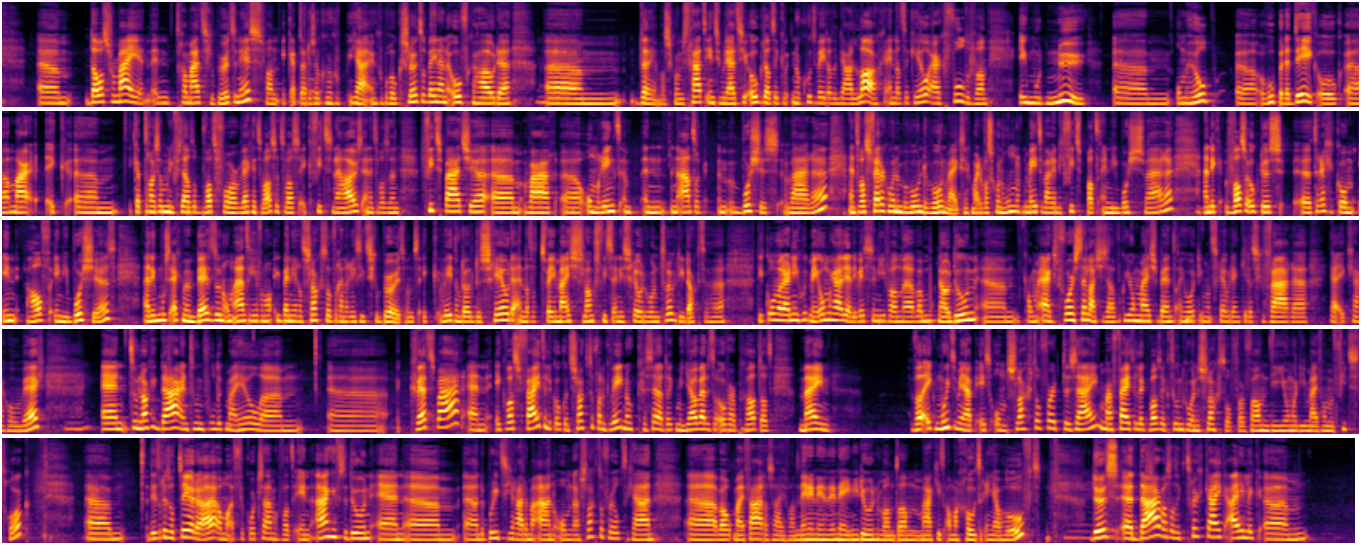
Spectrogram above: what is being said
um, dat was voor mij een, een, traumatische gebeurtenis. Van, ik heb daar dus ook een, ja, een gebroken sleutelbeen aan overgehouden. Um, dat was gewoon straatintimidatie. Ook dat ik nog goed weet dat ik daar lag. En dat ik heel erg voelde van, ik moet nu um, om hulp uh, roepen. Dat deed ik ook. Uh, maar ik, um, ik heb trouwens allemaal niet verteld op wat voor weg het was. Het was, ik fietste naar huis en het was een fietspaadje um, waar uh, omringd een, een, een aantal bosjes waren. En het was verder gewoon een bewoonde woonwijk, zeg maar. Er was gewoon 100 meter waar die fietspad en die bosjes waren. En ik was ook dus terechtgekomen in half in die bosjes. En ik moest echt mijn best doen om aan te geven van, oh, ik ben hier een slachtoffer en er is iets gebeurd. Want ik weet nog dat ik dus schreeuwde en dat er twee meisjes langs fietsen en die schreeuwden gewoon terug. Die dachten, die konden daar niet goed mee omgaan. Ja, die wisten niet van, uh, wat moet ik nou doen? Um, ik kan me ergens voorstellen, als je zelf ook een jong meisje bent en je hoort iemand schreeuwen, denk je, dat is gevaar. Uh, ja, ik ga gewoon weg. Mm. En toen lag ik daar en toen voelde ik mij heel... Um, uh, kwetsbaar. En ik was feitelijk ook een slachtoffer. Want ik weet nog, Christella, dat ik met jou wel eens erover heb gehad... dat mijn wat ik moeite mee heb, is om slachtoffer te zijn. Maar feitelijk was ik toen gewoon een slachtoffer van die jongen die mij van mijn fiets trok. Um, dit resulteerde, allemaal even kort samengevat, in aangifte doen. En um, uh, de politie raadde me aan om naar slachtofferhulp te gaan. Uh, waarop mijn vader zei van, nee, nee, nee, nee, nee, niet doen. Want dan maak je het allemaal groter in jouw hoofd. Dus uh, daar was, als ik terugkijk, eigenlijk... Um,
